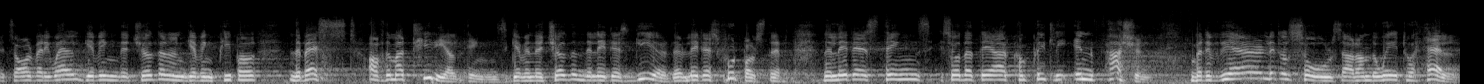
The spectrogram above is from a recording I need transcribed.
It's all very well giving the children and giving people the best of the material things, giving the children the latest gear, the latest football strips, the latest things so that they are completely in fashion. But if their little souls are on the way to hell,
